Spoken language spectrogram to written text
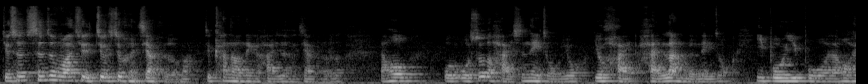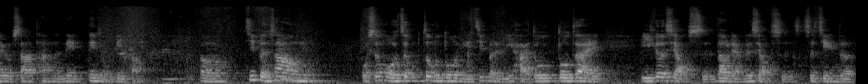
就深深圳湾就就就很像河嘛，就看到那个海是很像河的。然后我我说的海是那种有有海海浪的那种，一波一波，然后还有沙滩的那那种地方，呃，基本上我生活这这么多年，基本离海都都在一个小时到两个小时之间的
